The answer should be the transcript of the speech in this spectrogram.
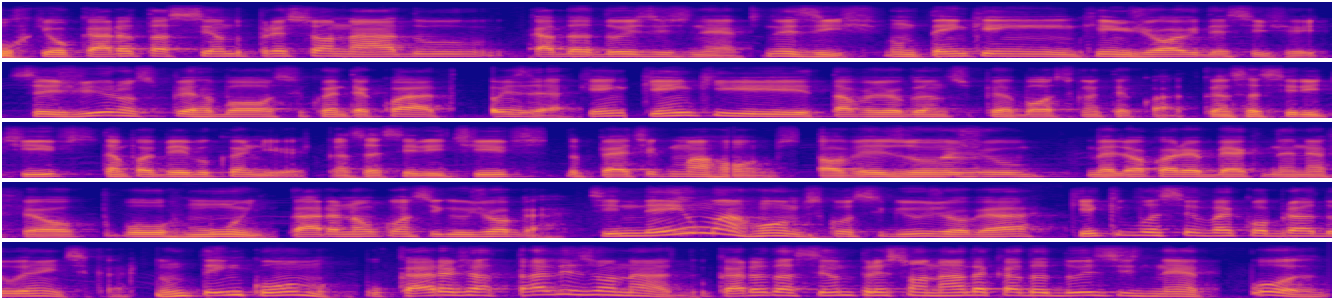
Porque o cara tá sendo pressionado cada dois snaps. Não existe. Não tem quem, quem jogue desse jeito. Vocês viram o Super Bowl 54? Pois é. Quem, quem que tava jogando Super Bowl 54? Kansas City Chiefs, Tampa Bay Buccaneers. Kansas City Chiefs, do Patrick Mahomes. Talvez hoje o melhor quarterback da NFL por muito. O cara não conseguiu jogar. Se nem o Mahomes conseguiu jogar, o que, que você vai cobrar doentes, cara? Não tem como. O cara já tá lesionado. O cara tá sendo pressionado a cada dois snaps. Pô,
